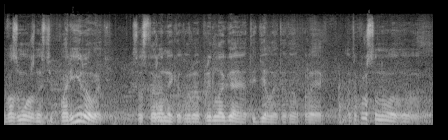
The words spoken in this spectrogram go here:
возможности парировать со стороны, которая предлагает и делает этот проект, это просто ну, э,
